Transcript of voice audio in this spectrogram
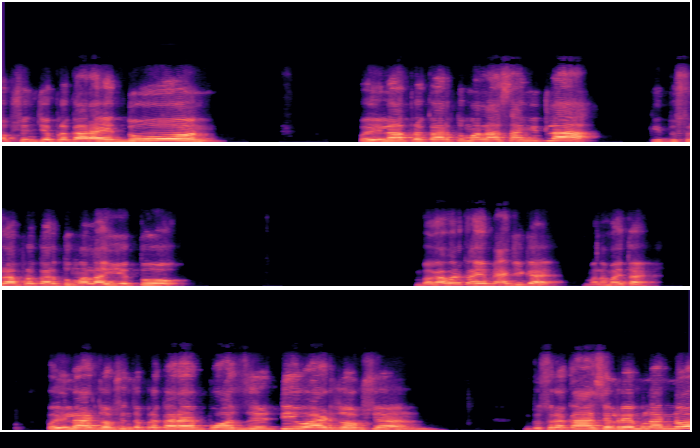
ऑप्शनचे प्रकार आहेत दोन. पहिला प्रकार तुम्हाला सांगितला की दुसरा प्रकार तुम्हाला येतो. बघा बर का हे मॅजिक आहे. मला माहीत आहे. पहिला ऍड्झॉप्शनचा प्रकार आहे पॉझिटिव्ह ऍडझॉप्शन दुसरं काय असेल रे मुलांनो?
